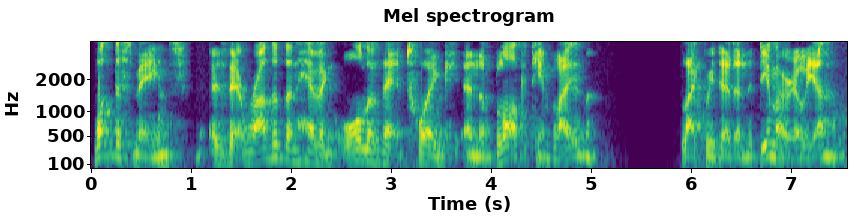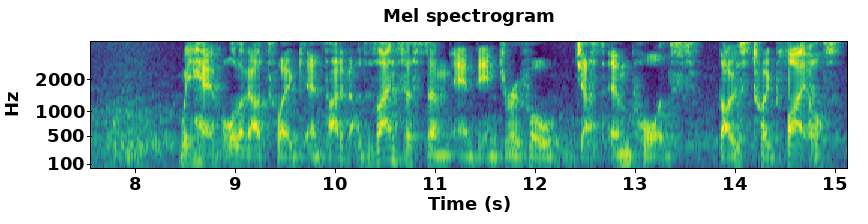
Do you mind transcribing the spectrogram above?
What this means is that rather than having all of that Twig in the block template, like we did in the demo earlier, we have all of our twig inside of our design system and then Drupal just imports those twig files.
